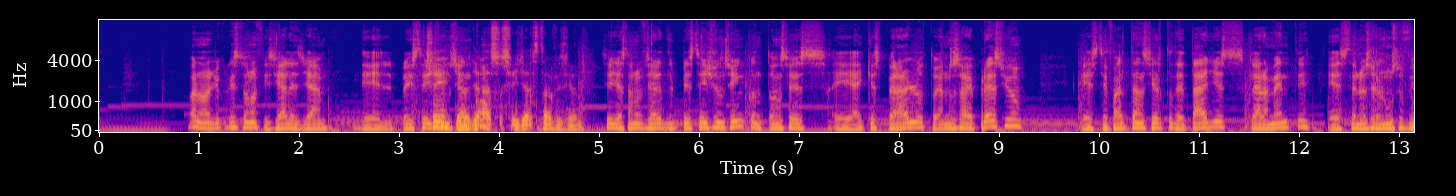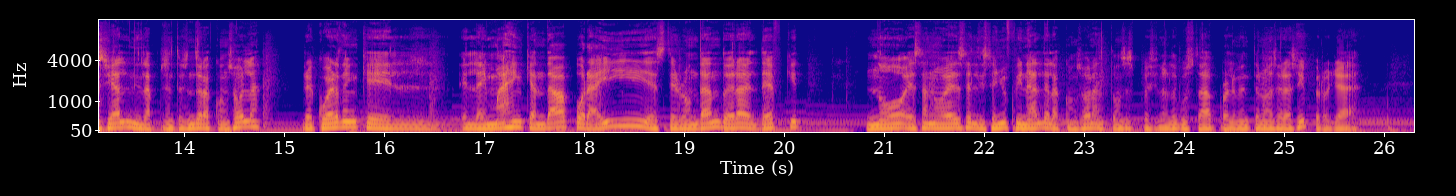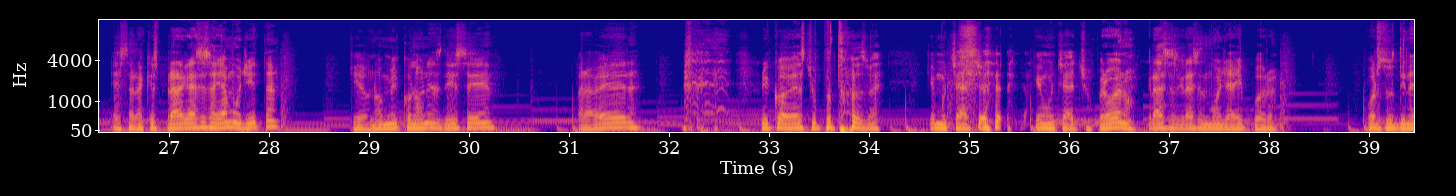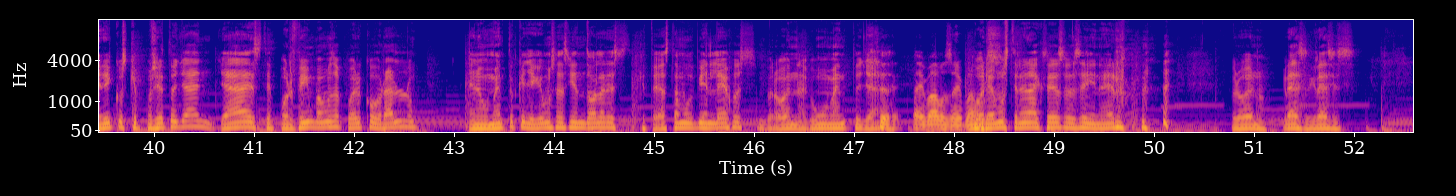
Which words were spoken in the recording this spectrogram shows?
Bueno, yo creo que son oficiales ya del PlayStation sí, 5. Ya, eso sí, ya está oficial. Sí, ya están oficiales del PlayStation 5, entonces eh, hay que esperarlo, todavía no se sabe precio. Este, faltan ciertos detalles, claramente. Este no es el anuncio oficial ni la presentación de la consola. Recuerden que el, la imagen que andaba por ahí este, rondando era del dev kit. No, esa no es el diseño final de la consola. Entonces, pues si no les gustaba, probablemente no va a ser así. Pero ya estará que esperar. Gracias a Yamullita, que donó mil colones. Dice: Para ver. Rico de chupo todos, Qué muchacho, qué muchacho. Pero bueno, gracias, gracias Moya ahí por, por sus dinericos. Que por cierto, ya, ya este, por fin vamos a poder cobrarlo. En el momento que lleguemos a 100 dólares, que todavía estamos bien lejos, pero bueno, en algún momento ya ahí vamos, ahí vamos. podremos tener acceso a ese dinero. pero bueno, gracias, gracias.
